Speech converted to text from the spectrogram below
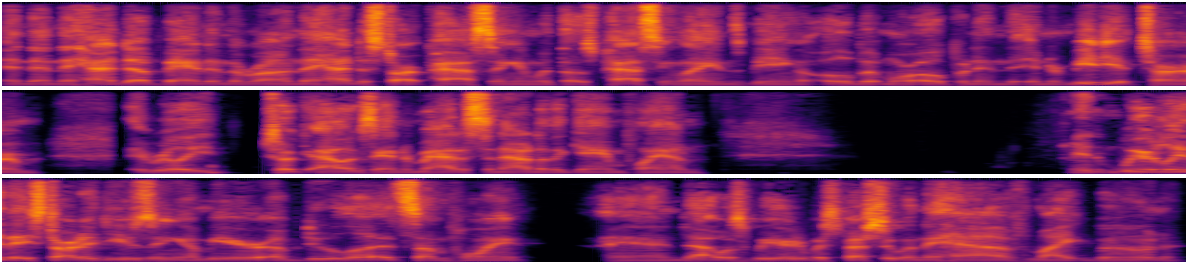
And then they had to abandon the run. They had to start passing. And with those passing lanes being a little bit more open in the intermediate term, it really took Alexander Mattison out of the game plan. And weirdly, they started using Ameer Abdullah at some point, and that was weird, especially when they have Mike Boone.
